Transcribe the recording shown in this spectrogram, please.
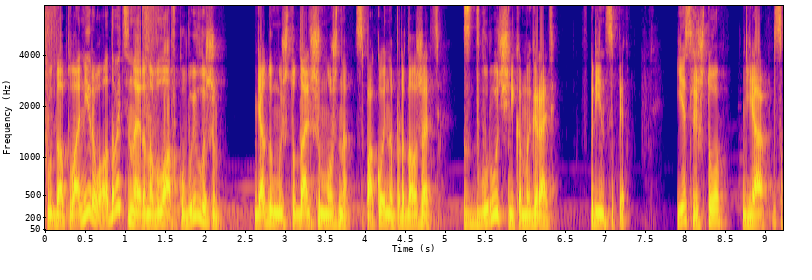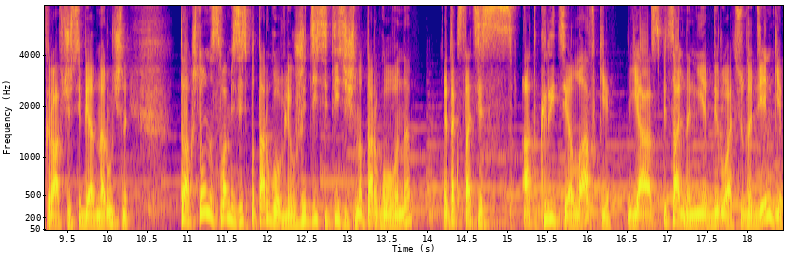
Куда планировал? А давайте, наверное, в лавку выложим. Я думаю, что дальше можно спокойно продолжать с двуручником играть. В принципе. Если что, я скрафчу себе одноручный. Так, что у нас с вами здесь по торговле? Уже 10 тысяч наторговано. Это, кстати, с открытия лавки. Я специально не беру отсюда деньги.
